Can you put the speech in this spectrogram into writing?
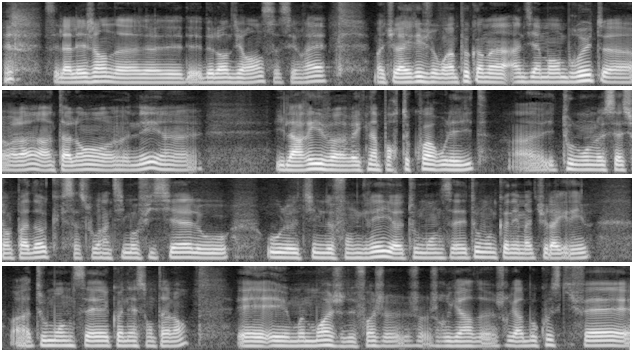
c'est la légende euh, de, l'endurance, c'est vrai. Mathieu Lagrive, je le vois un peu comme un, diamant brut, euh, voilà, un talent euh, né. Hein. Il arrive avec n'importe quoi rouler vite. Et tout le monde le sait sur le paddock, que ce soit un team officiel ou, le team de fond de grille, tout le monde sait, tout le monde connaît Mathieu Lagrive. Tout le monde sait, connaît son talent. Et, moi, je, des fois, je, regarde, je regarde beaucoup ce qu'il fait.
